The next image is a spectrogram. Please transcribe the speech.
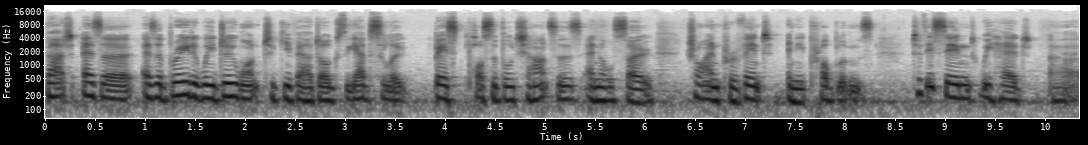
But as a, as a breeder, we do want to give our dogs the absolute best possible chances and also try and prevent any problems. To this end, we had uh,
